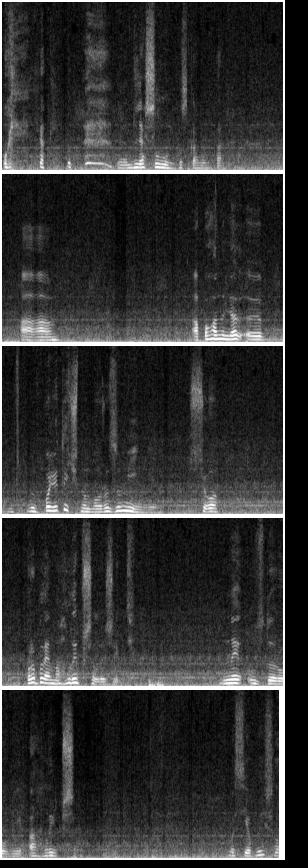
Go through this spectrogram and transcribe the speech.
Ой, як е, для шлунку, скажімо так. А, а погано для, е, в політичному розумінні, що проблема глибше лежить. Не у здоров'ї, а глибше. Ось я вийшла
